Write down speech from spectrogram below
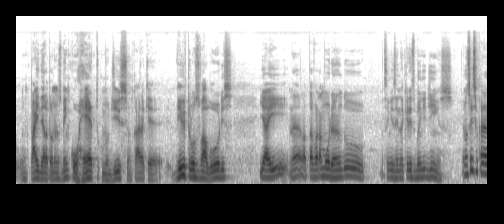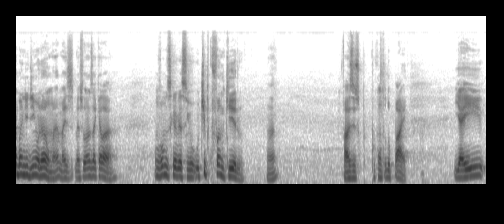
um pai dela pelo menos bem correto, como eu disse, um cara que é, vive pelos valores. E aí, né, ela tava namorando, assim dizendo, aqueles bandidinhos. Eu não sei se o cara era bandidinho ou não, né, mas, mas pelo menos aquela... Vamos escrever assim, o, o típico funkeiro, né? Faz isso por conta do pai. E aí,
